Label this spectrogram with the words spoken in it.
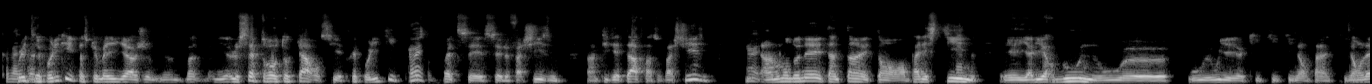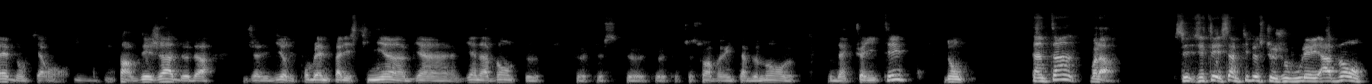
comme oui, très politique, parce que mais il y a, le sceptre autocar aussi est très politique. En fait, c'est le fascisme, un petit État face au fascisme. À un moment donné, Tintin est en, Palestine et il y a l'Irgun où, euh, qui, qui, qui l'enlève. Donc, il, parle déjà de la, j'allais dire, du problème palestinien bien, bien avant que, que, que, ce soit véritablement euh, d'actualité. Donc, Tintin, voilà, c'était un petit peu ce que je voulais avant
